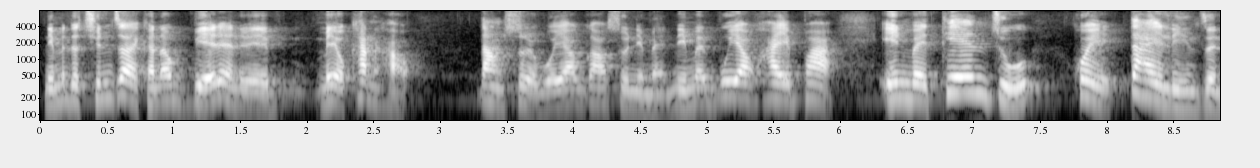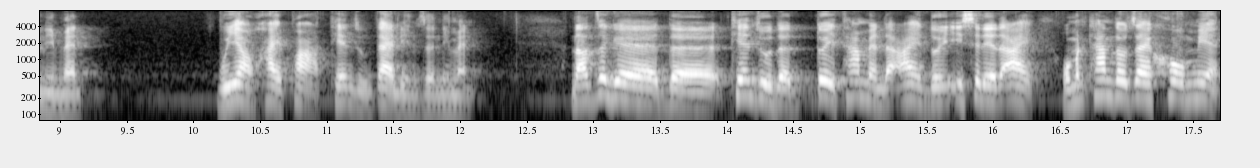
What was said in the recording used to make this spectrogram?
你们的存在可能别人也没有看好。但是我要告诉你们，你们不要害怕，因为天主会带领着你们。不要害怕，天主带领着你们。那这个的天主的对他们的爱，对以色列的爱，我们看到在后面，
